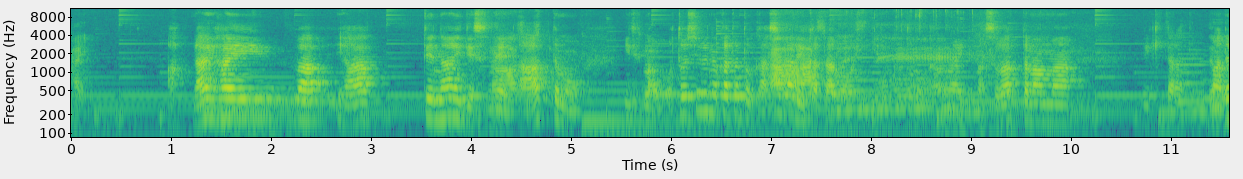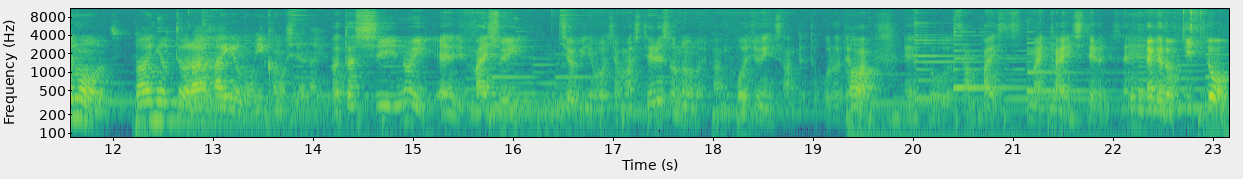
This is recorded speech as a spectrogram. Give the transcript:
拝あ礼拝はやってないですね。あああってもいいです、まあ、お年寄りの方とか足悪いあー方もいることを考えて、まあ、座ったまんまできたらまあでも場合によっては礼拝業もいいかもしれない。私の、えー毎週日曜日にお邪魔しているそのあの法住院さんってところでは、えー、と参拝毎回してるんですね、うん。だけどきっと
